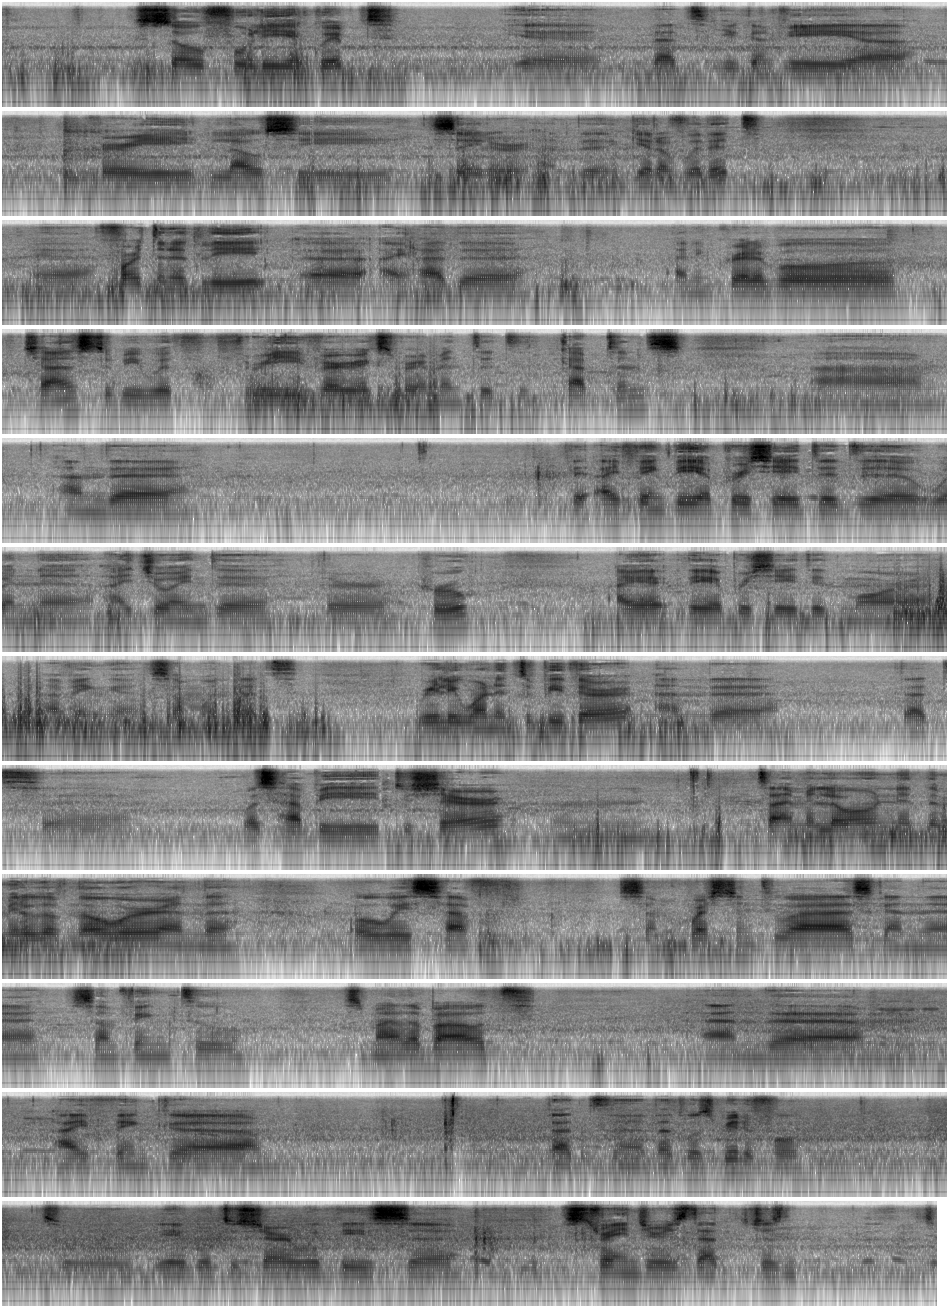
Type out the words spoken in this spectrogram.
so fully equipped uh, that you can be a very lousy sailor and uh, get off with it. fortunately, I had an incredible chance to be with three very experimented captains, um, and uh, I think they appreciated uh, when uh, I joined their crew. I, they appreciated more having uh, someone that really wanted to be there and uh, that uh, was happy to share. Um, time alone in the middle of nowhere and always have some question to ask and something to smile about, and um, I think uh, that uh, that was beautiful to be able to share with these uh, strangers that just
